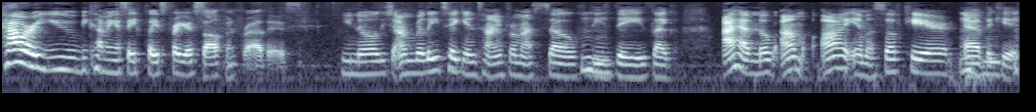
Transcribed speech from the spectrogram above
how are you becoming a safe place for yourself and for others You know, I'm really taking time for myself Mhm. these days. Like, I have no. I'm. I am a self care Mm-hmm. advocate.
